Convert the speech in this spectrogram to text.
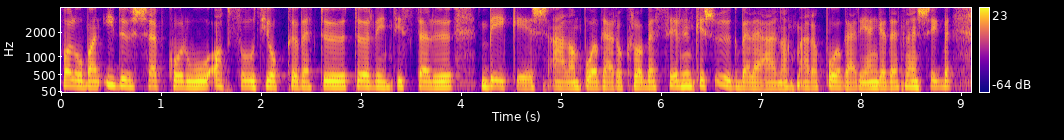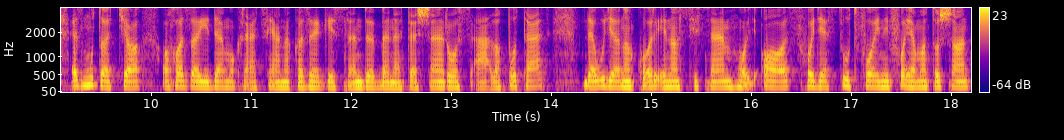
valóban idősebb korú, abszolút jogkövető, törvénytisztelő, békés állampolgárokról beszélünk, és ők beleállnak beleállnak már a polgári engedetlenségbe. Ez mutatja a hazai demokráciának az egészen döbbenetesen rossz állapotát, de ugyanakkor én azt hiszem, hogy az, hogy ez tud folyni folyamatosan,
